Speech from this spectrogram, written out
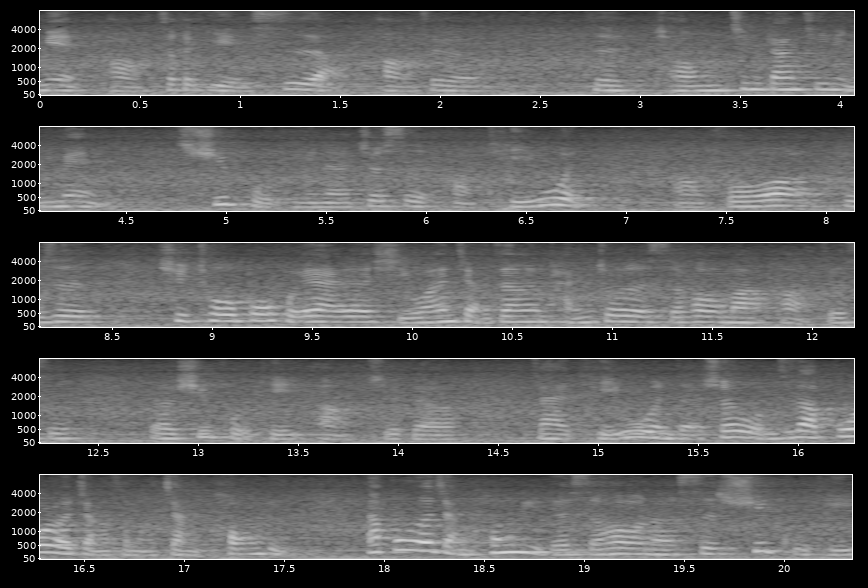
面啊，这个也是啊，啊，这个是从金刚经里面，须菩提呢就是啊提问啊，佛不是去托钵回来了，洗完脚在那盘坐的时候吗？啊，就是呃须菩提啊，这个。在提问的，所以我们知道波罗讲什么？讲空理。那波罗讲空理的时候呢，是须菩提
